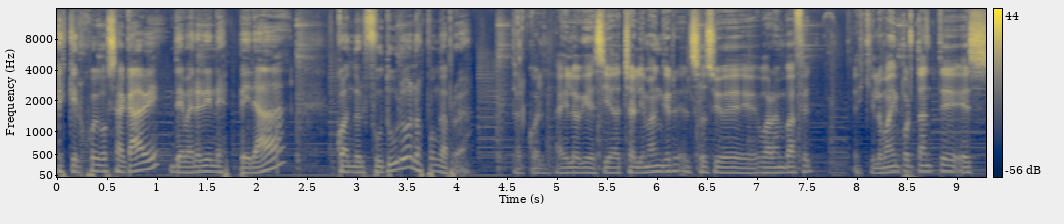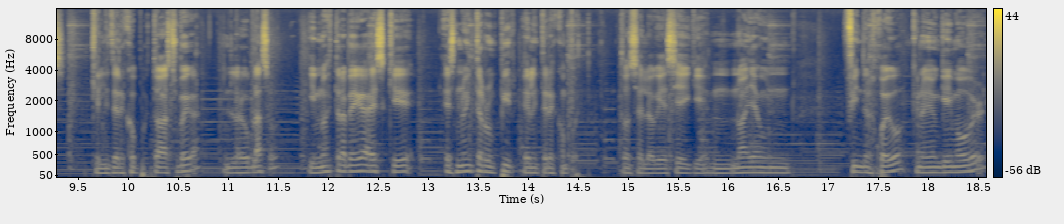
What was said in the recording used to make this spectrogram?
es que el juego se acabe de manera inesperada cuando el futuro nos ponga a prueba. Tal cual. Ahí lo que decía Charlie Munger, el socio de Warren Buffett, es que lo más importante es que el interés compuesto haga su pega en largo plazo y nuestra pega es que es no interrumpir el interés compuesto. Entonces lo que decía es que no haya un fin del juego, que no haya un game over,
